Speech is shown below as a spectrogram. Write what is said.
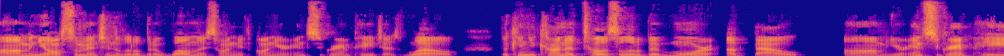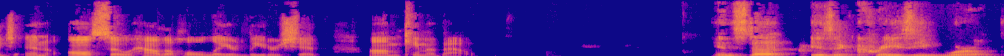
Um, and you also mentioned a little bit of wellness on on your Instagram page as well. But can you kind of tell us a little bit more about um, your Instagram page and also how the whole layered leadership um, came about? Insta is a crazy world.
